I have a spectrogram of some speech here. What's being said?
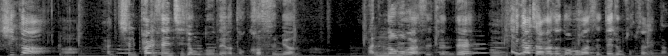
키가 한 7, 8cm 정도 내가 더 컸으면 안 넘어갔을 텐데 키가 작아서 넘어갔을 때 좀 속상했다.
